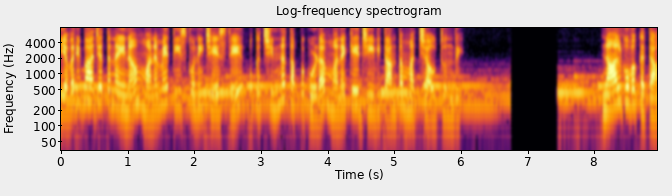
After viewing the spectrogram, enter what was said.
ఎవరి బాధ్యతనైనా మనమే తీసుకొని చేస్తే ఒక చిన్న తప్పు కూడా మనకే జీవితాంతం మచ్చ అవుతుంది నాల్గవ కథ.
